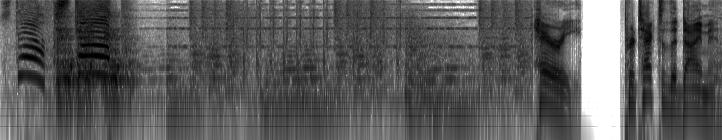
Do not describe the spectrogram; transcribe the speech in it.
Stop! Stop! Harry. Protect the diamond.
